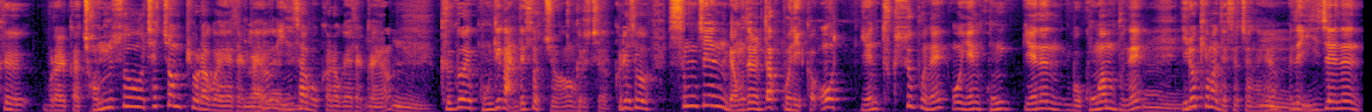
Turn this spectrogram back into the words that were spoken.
그 뭐랄까 점수 채점표라고 해야 될까요? 네네네. 인사고과라고 해야 될까요? 음. 그거에 공개가 안 됐었죠. 그렇죠. 그래서 승진 명단을 딱 보니까 어 얘는 특수부네, 어 얘는 공 얘는 뭐 공안부네 음. 이렇게만 됐었잖아요. 음. 근데 이제는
